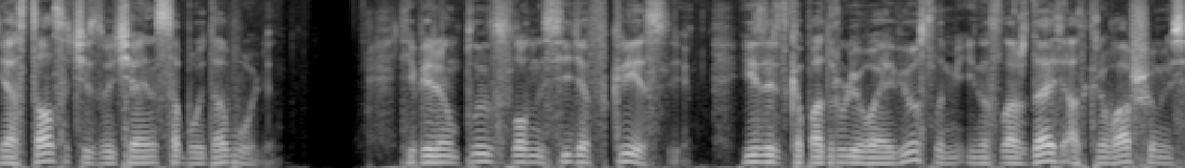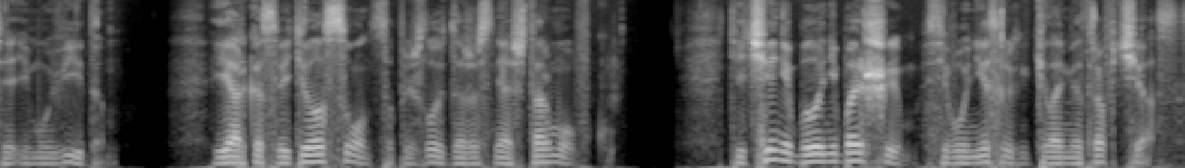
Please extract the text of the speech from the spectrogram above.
и остался чрезвычайно собой доволен. Теперь он плыл, словно сидя в кресле, изредка подруливая веслами и наслаждаясь открывавшимся ему видом. Ярко светило солнце, пришлось даже снять штормовку. Течение было небольшим, всего несколько километров в час.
